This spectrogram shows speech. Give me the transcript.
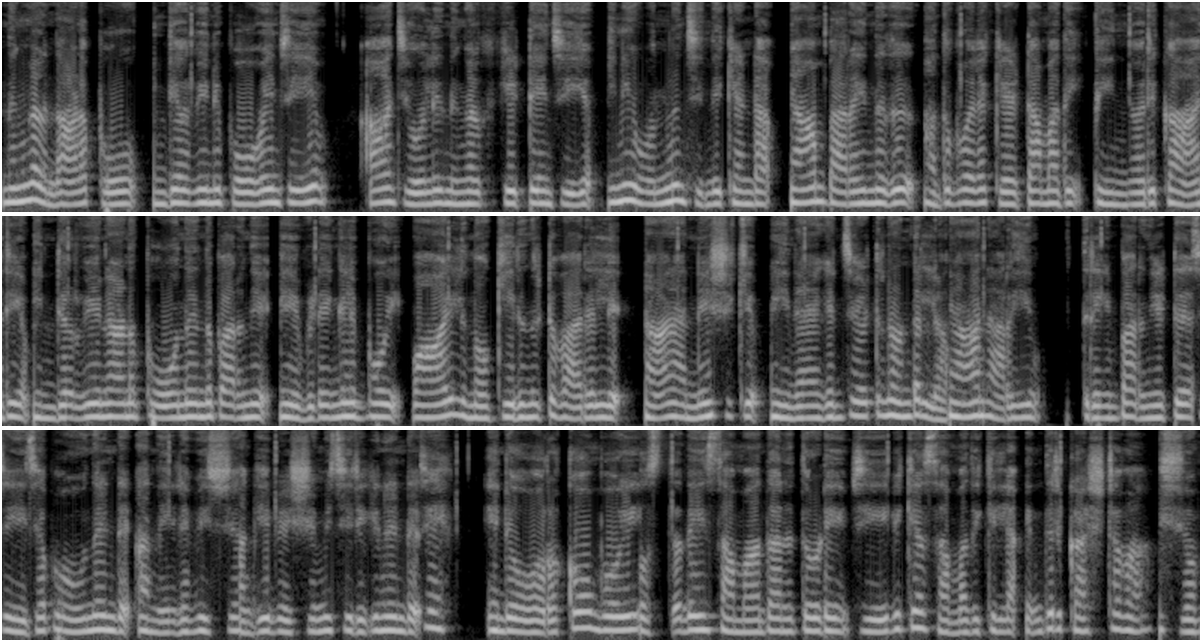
നിങ്ങൾ നാളെ പോവും ഇന്റർവ്യൂവിന് പോവുകയും ചെയ്യും. ആ ജോലി നിങ്ങൾക്ക് കിട്ടുകയും ചെയ്യും. ഇനി ഒന്നും ചിന്തിക്കേണ്ട. ഞാൻ പറയുന്നത് അതുപോലെ കേട്ടാ മതി. പിന്നെ ഒരു കാര്യം. ഇന്റർവ്യൂവിനാണ് പോകുന്നതെന്ന് പറഞ്ഞ് എവിടെയെങ്കിലും പോയി വായിൽ നോക്കി ഇരുന്നിട്ട് വരല്ലേ? ഞാൻ അന്വേഷിക്കും. വിനായകൻ ചേട്ടനുണ്ടല്ലോ. ഞാൻ അറിയും. ഇത്രയും പറഞ്ഞിട്ട് ചേച്ച പോകുന്നുണ്ട്. അന്നേരം വിശ്വാങ്കി വിഷമിച്ചിരിക്കുന്നുണ്ട്. എന്റെ ഉറക്കവും പോയി. സ്വസ്ഥതയും സമാധാനത്തോടെയും ജീവിക്കാൻ സമ്മതിക്കില്ല. എന്തൊരു കഷ്ടമാ വിശ്വം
